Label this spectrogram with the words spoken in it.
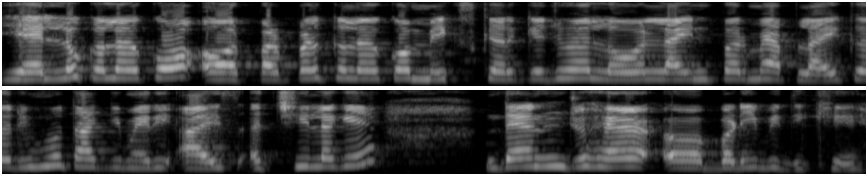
येलो कलर को और पर्पल कलर को मिक्स करके जो है लोअर लाइन पर मैं अप्लाई कर रही हूँ ताकि मेरी आइस अच्छी लगे। देन जो है बड़ी भी दिखे।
